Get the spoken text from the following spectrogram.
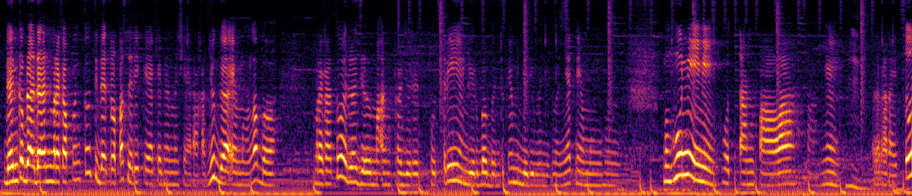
Dan keberadaan mereka pun tuh tidak terlepas dari keyakinan masyarakat juga yang menganggap bahwa mereka tuh adalah jelmaan prajurit putri yang dirubah bentuknya menjadi monyet-monyet yang menghuni, menghuni ini hutan pala sange. Hmm. Oleh karena itu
